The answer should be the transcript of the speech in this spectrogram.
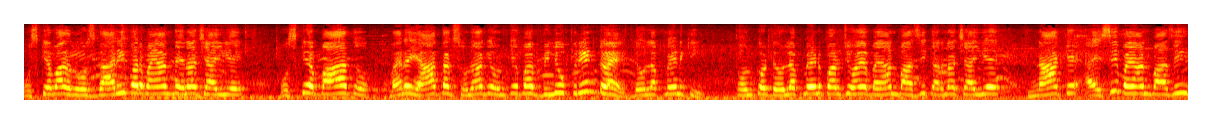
उसके बाद रोजगारी पर बयान देना चाहिए, उसके बाद मैंने यहाँ तक सुना कि उनके पास ब्लू प्रिंट है डेवलपमेंट की तो उनको डेवलपमेंट पर जो है बयानबाजी करना चाहिए, ना कि ऐसी बयानबाजी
